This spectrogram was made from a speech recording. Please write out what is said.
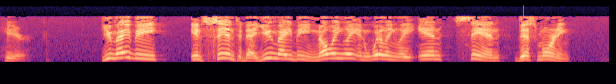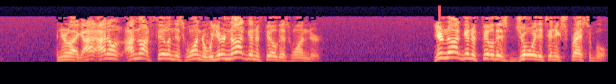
hear. You may be in sin today. You may be knowingly and willingly in sin this morning. And you're like, I, I don't, I'm not feeling this wonder. Well, you're not going to feel this wonder. You're not going to feel this joy that's inexpressible.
